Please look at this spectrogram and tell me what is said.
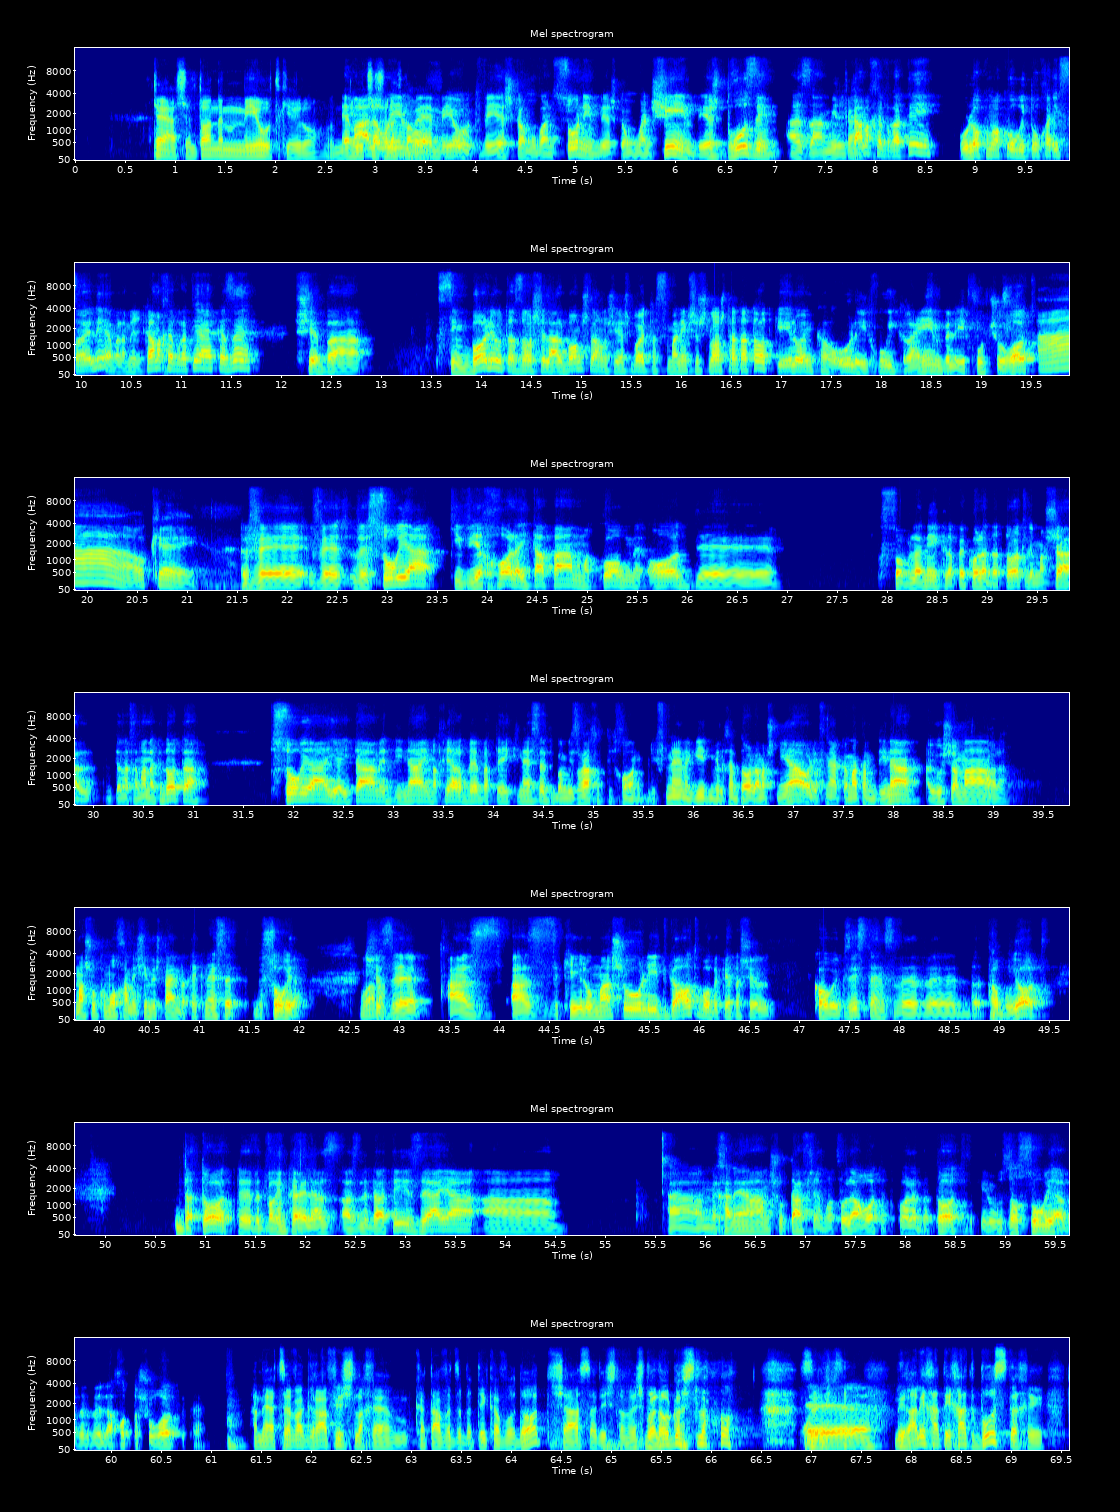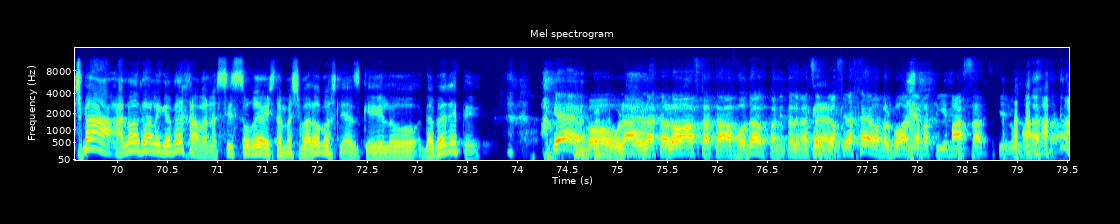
כן, השלטון הם מיעוט, כאילו. הם עלאווים ברוב. והם מיעוט, ויש כמובן סונים, ויש כמובן שיעים, ויש דרוזים, אז המרקם כן. החברתי הוא לא כמו הכור היתוך הישראלי, אבל המרקם החברתי היה כזה שבסימבוליות הזו של האלבום שלנו, שיש בו את הסמלים של שלושת הדתות, כאילו הם קראו לאיחוי קרעים ולאיחוד שורות, אה, אוקיי. ו- ו- וסוריה כביכול הייתה פעם מקום מאוד אה, סובלני כלפי כל הדתות, למשל, אני אתן לכם אנקדוטה, סוריה היא הייתה המדינה עם הכי הרבה בתי כנסת במזרח התיכון, לפני נגיד מלחמת העולם השנייה או לפני הקמת המדינה, היו שם. משהו כמו 52 בתי כנסת בסוריה, וואלה. שזה, אז, אז זה כאילו משהו להתגאות בו בקטע של co-existence ותרבויות, דתות אה, ודברים כאלה, אז, אז לדעתי זה היה המכנה המשותף שהם רצו להראות את כל הדתות, וכאילו זו סוריה ו- ולאחות את השורות וכאלה. המעצב הגרפי שלכם כתב את זה בתיק עבודות, שאסד השתמש בלוגו שלו? זה אה, נראה לי חתיכת בוסט, אחי. תשמע, אני לא יודע לגביך, אבל נשיא סוריה השתמש בלוגו שלי, אז כאילו, דבר איתי. כן, בוא, אולי, אולי אתה לא אהבת את העבודה ופנית למעצב כן. גרפי אחר, אבל בוא, אני עבדתי עם אסד, כאילו, מה אתה...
